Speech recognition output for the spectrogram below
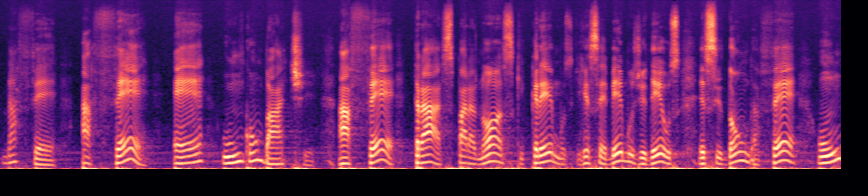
da fé. A fé é um combate. A fé traz para nós que cremos, que recebemos de Deus esse dom da fé, um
